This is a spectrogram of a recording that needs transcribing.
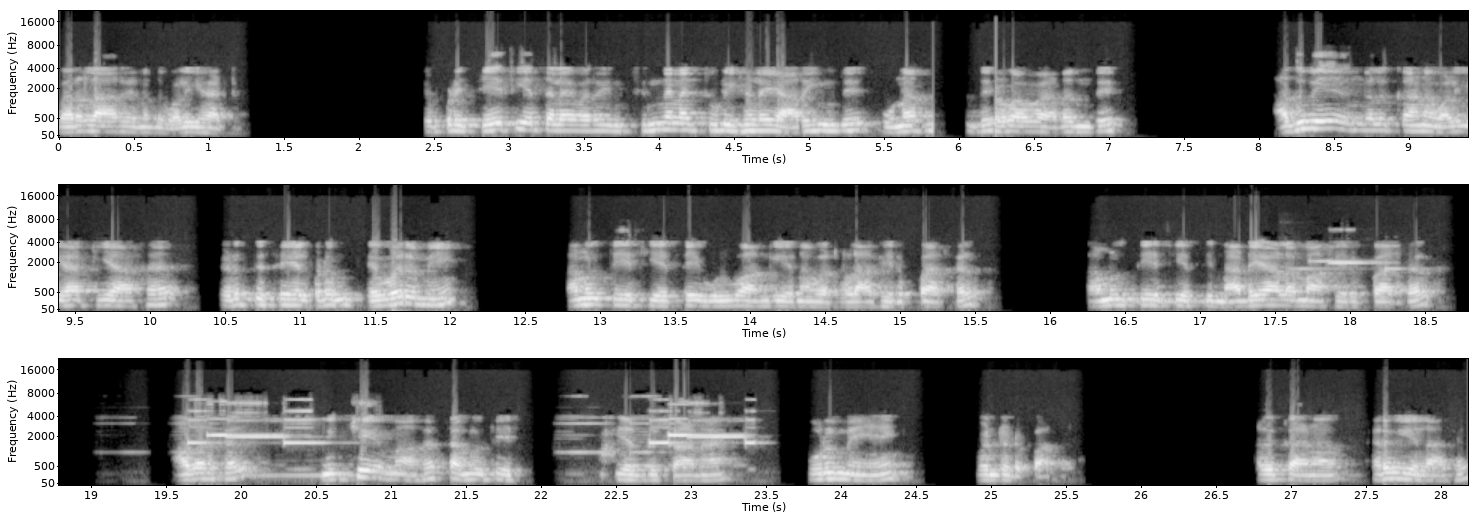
வரலாறு எனது வழிகாட்டு. இப்படி தேசிய தலைவரின் சிந்தனை துளிகளை அறிந்து உணர்ந்து அடைந்து அதுவே எங்களுக்கான வழிகாட்டியாக எடுத்து செயல்படும் எவருமே தமிழ் தேசியத்தை உள்வாங்கினவர்களாக இருப்பார்கள். தமிழ் தேசியத்தின் அடையாளமாக இருப்பார்கள். அவர்கள் நிச்சயமாக தமிழ் தேசியத்துக்கான உரிமையை வென்றெடுப்பார்கள். அதுக்கான கருவிகளாக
